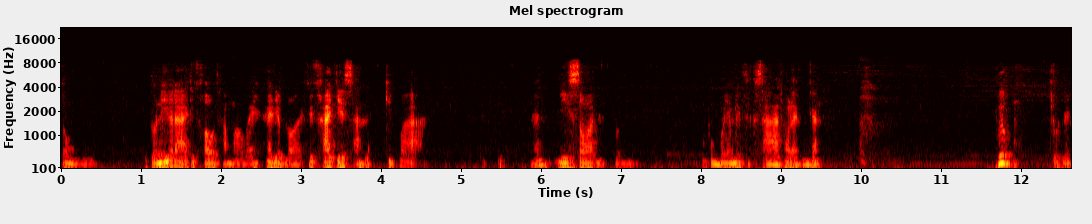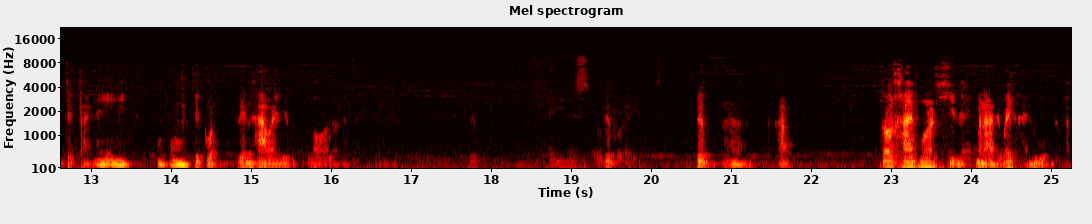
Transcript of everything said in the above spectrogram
ตรงตัวนี้ก็ได้ที่เขาทำมาไว้ให้เรียบร้อยคล้ายๆ JSON คิดว่าดีซอสตัวนี้ผมก็ยังไม่ศึกษาเท่าไหร่เหมือนกันปึ๊บกดเลขเจ็ดไปในของผมที่กดเล่นท่าไว้เรียบร้อยแล้วปึ๊บ ปึ๊บอ่าครับ ก็คล้ายโพลาร์คีเลยมันอาจจะไว้ถ่ายรูปนะครับ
